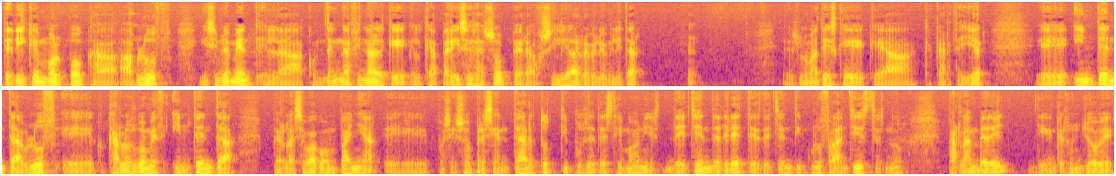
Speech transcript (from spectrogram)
dediquen molt poc a, a Bluff i simplement en la condemna final que el que apareix és això per auxili a la rebel·lió militar. És el mateix que, que, a, que Carceller. Eh, intenta, Bluff, eh, Carlos Gómez intenta per la seva companya eh, pues això, presentar tot tipus de testimonis de gent de dretes, de gent inclús falangistes, no? parlant bé d'ell, diguem que és un jove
